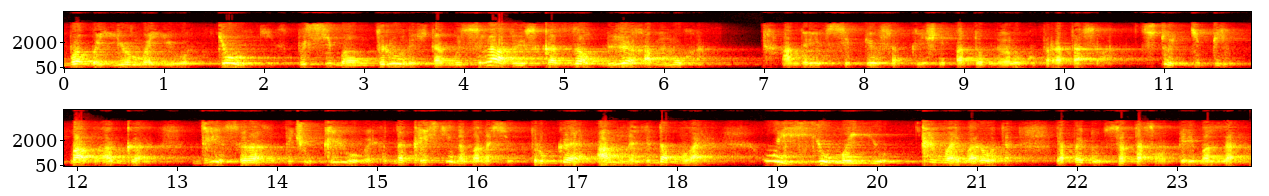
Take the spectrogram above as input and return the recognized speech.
«Баба, ё-моё, тёлки, спасибо, Андроныч, так бы сразу и сказал, бляха-муха!» Андрей вцепился в клешнеподобную руку Протасова. «Стой, дебил, баба, ага, две сразу, причем клевые, одна Кристина поносил, другая Анна Ледовая. Ой, ё-моё, открывай ворота, я пойду с Атасовым перебазарю».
